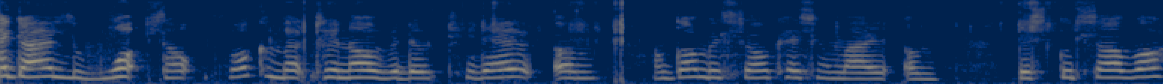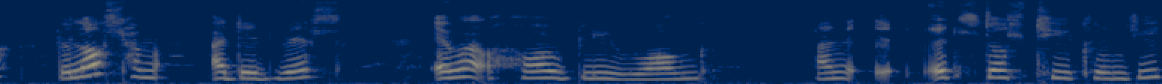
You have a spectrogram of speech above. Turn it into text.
Hey guys, what's up? Welcome back to another video. Today, um, I'm gonna be showcasing my um Discord server. The last time I did this, it went horribly wrong, and it, it's just too cringy.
